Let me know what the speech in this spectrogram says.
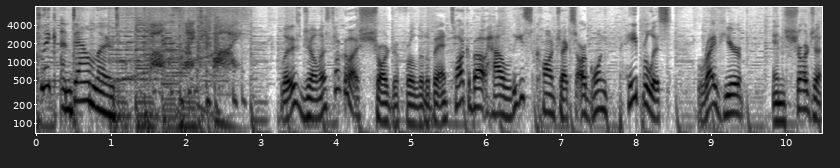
click and download? Pulse 95. Ladies and gentlemen, let's talk about Sharjah for a little bit and talk about how lease contracts are going paperless right here in Sharjah.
